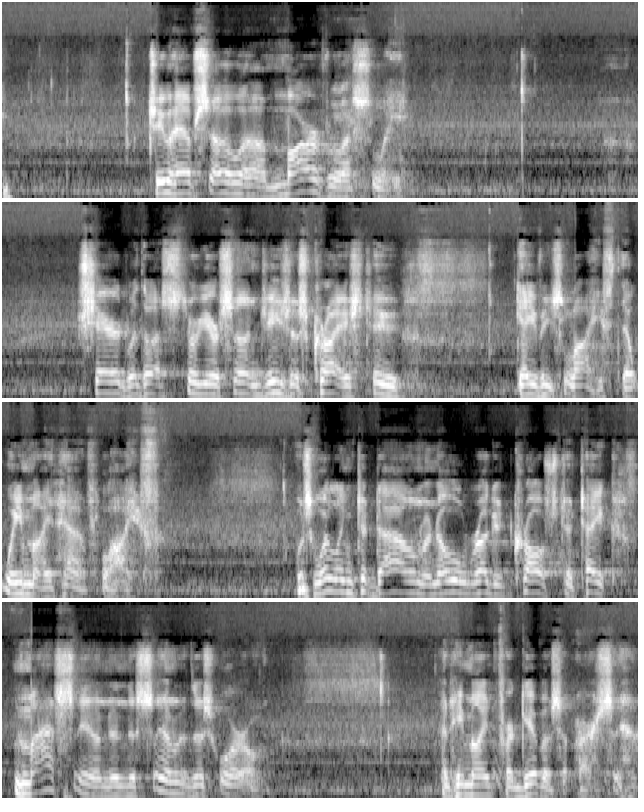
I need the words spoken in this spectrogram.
That you have so uh, marvelously shared with us through your Son, Jesus Christ, who gave his life that we might have life was willing to die on an old rugged cross to take my sin and the sin of this world, that he might forgive us of our sin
